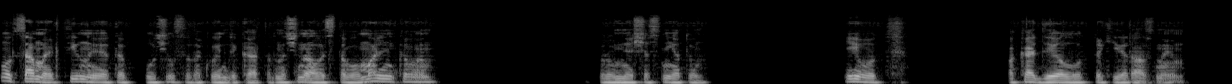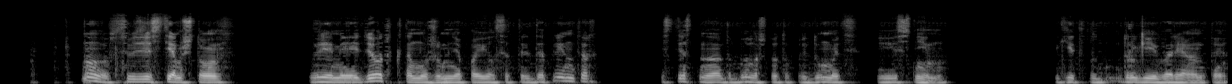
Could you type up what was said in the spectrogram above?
Вот самый активный это получился такой индикатор. Начиналось с того маленького, которого у меня сейчас нету. И вот пока делал вот такие разные. Ну, в связи с тем, что время идет, к тому же у меня появился 3D принтер, естественно, надо было что-то придумать и с ним. Какие-то другие варианты.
